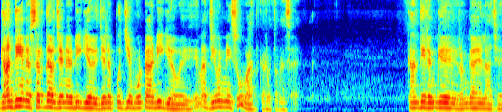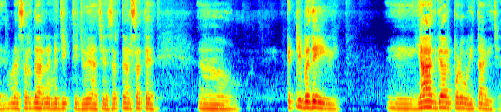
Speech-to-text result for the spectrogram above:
ગાંધી અને સરદાર જેને અડી ગયા હોય, જેને પૂજ્ય મોટા અડી ગયા હોય, એના જીવનની શું વાત કરો તમે સાહેબ? ગાંધી રંગે રંગાયેલા છે, એમણે સરદારને નજીકથી જોયા છે, સરદાર સાથે કેટલી બધી યાદગાર પળો વિતાવી છે.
